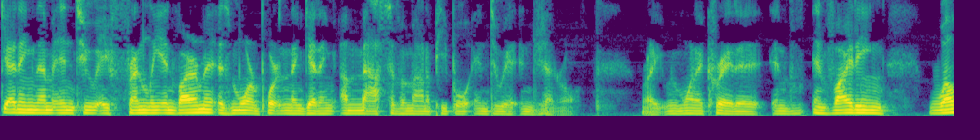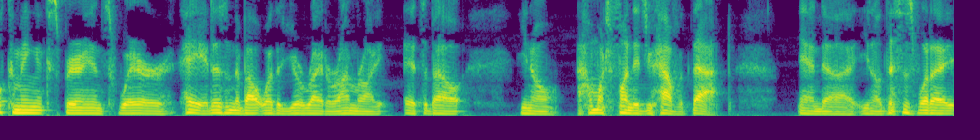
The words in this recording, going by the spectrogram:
getting them into a friendly environment is more important than getting a massive amount of people into it in general right? We want to create an inviting, welcoming experience where, hey, it isn't about whether you're right or I'm right. It's about, you know, how much fun did you have with that? And uh, you know, this is what I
